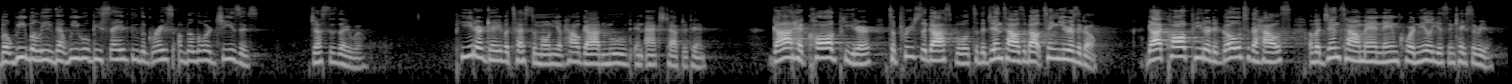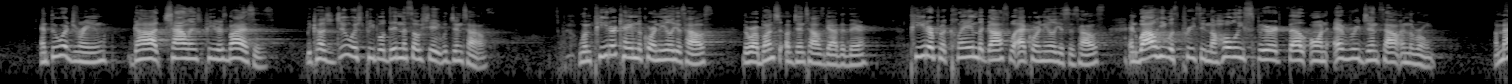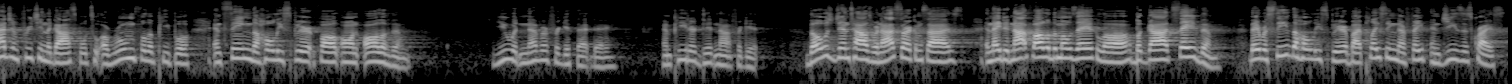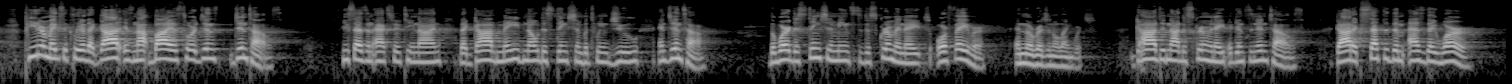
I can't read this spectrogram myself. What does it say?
But we believe that we will be saved through the grace of the Lord Jesus, just as they will. Peter gave a testimony of how God moved in Acts chapter 10. God had called Peter to preach the gospel to the Gentiles about 10 years ago. God called Peter to go to the house of a Gentile man named Cornelius in Caesarea. And through a dream, God challenged Peter's biases because Jewish people didn't associate with Gentiles. When Peter came to Cornelius' house, there were a bunch of Gentiles gathered there. Peter proclaimed the gospel at Cornelius' house, and while he was preaching, the Holy Spirit fell on every Gentile in the room. Imagine preaching the gospel to a room full of people and seeing the Holy Spirit fall on all of them. You would never forget that day. And Peter did not forget. Those Gentiles were not circumcised, and they did not follow the Mosaic law, but God saved them. They received the Holy Spirit by placing their faith in Jesus Christ. Peter makes it clear that God is not biased toward Gentiles. He says in Acts 15 9 that God made no distinction between Jew and Gentile. The word distinction means to discriminate or favor in the original language. God did not discriminate against the Gentiles. God accepted them as they were.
